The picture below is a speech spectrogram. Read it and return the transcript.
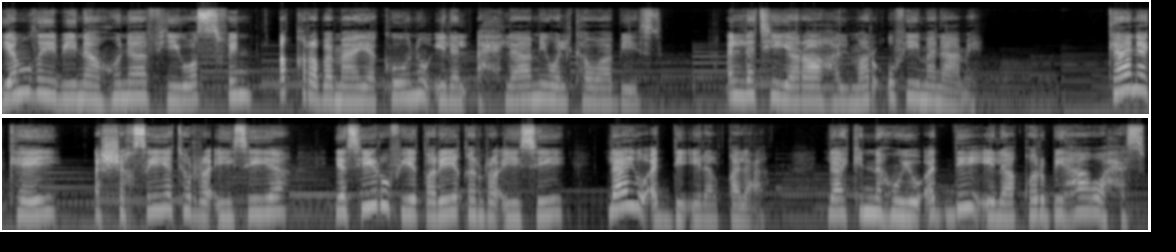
يمضي بنا هنا في وصف أقرب ما يكون إلى الأحلام والكوابيس التي يراها المرء في منامه. كان كي الشخصية الرئيسية يسير في طريق رئيسي لا يؤدي إلى القلعة لكنه يؤدي إلى قربها وحسب.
